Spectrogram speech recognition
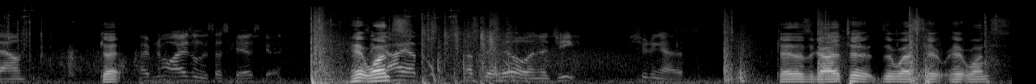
down. Okay. I have no eyes on this SKS guy. Hit There's a once. guy up, up the hill in a jeep, shooting at us. Okay. There's a guy to the west. Hit hit once.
